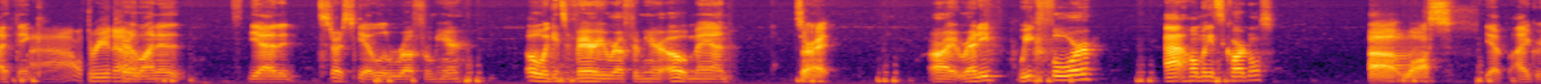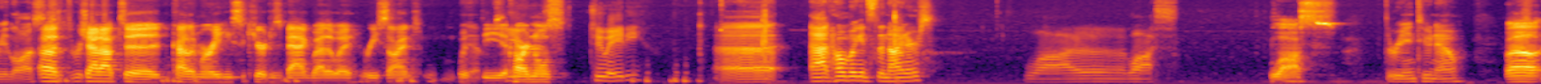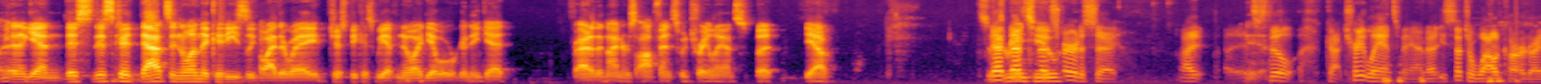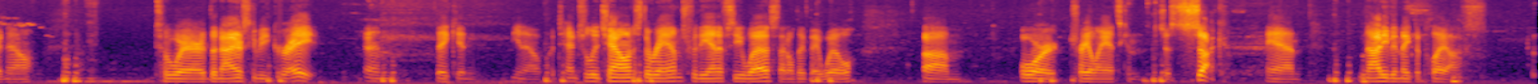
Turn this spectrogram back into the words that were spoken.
I think Wow, three and oh. Carolina. Yeah, it starts to get a little rough from here. Oh, it gets very rough from here. Oh man. It's all right. All right, ready? Week four at home against the Cardinals. Uh, loss. Yep, I agree. Loss. Uh, Three- shout out to Kyler Murray. He secured his bag, by the way. Re-signed with Yep. the Steelers, Cardinals. 280. uh, at home against the Niners. Lo- loss. Loss. Three and two now. Well, and again, this this could that's an one that could easily go either way, just because we have no idea what we're going to get out of the Niners' offense with Trey Lance. But yeah, So That- three and that's, two. that's fair to say. I it's Yeah. still got Trey Lance, man. That, he's such a wild card right now. To where the Niners could be great, and they can, you know, potentially challenge the Rams for the NFC West. I don't think they will. Um, or Trey Lance can just suck and not even make the playoffs.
